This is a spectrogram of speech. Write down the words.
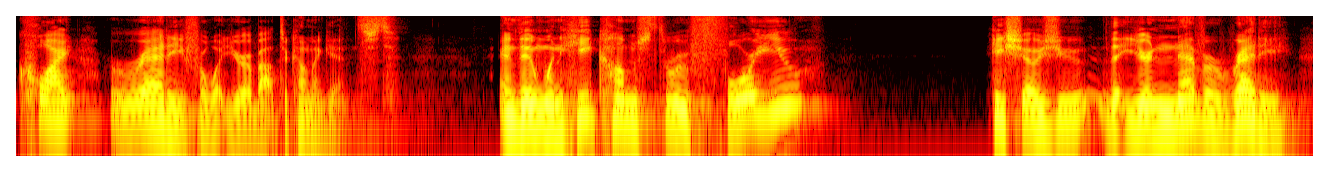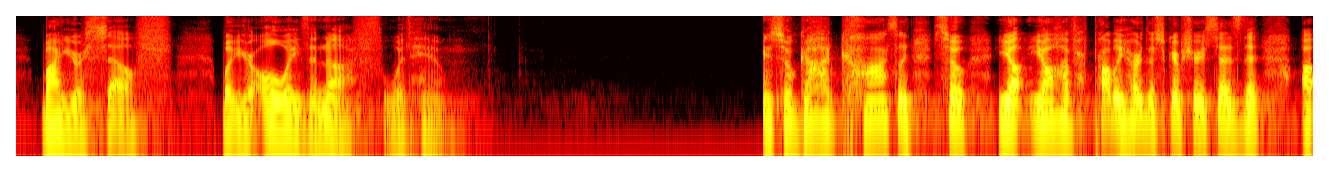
quite ready for what you're about to come against. And then when He comes through for you, He shows you that you're never ready by yourself, but you're always enough with Him. And so God constantly, so y'all, y'all have probably heard the scripture. It says that uh,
